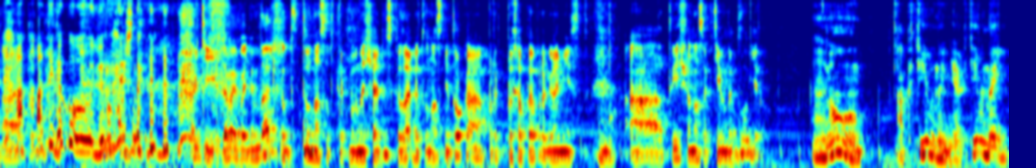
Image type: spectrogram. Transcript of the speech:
А, А ты какого выбираешь? Окей, давай пойдем дальше. Ты у нас, вот, как мы вначале сказали, ты у нас не только PHP-программист, а ты еще у нас активный блогер. Ну, активный, неактивный.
